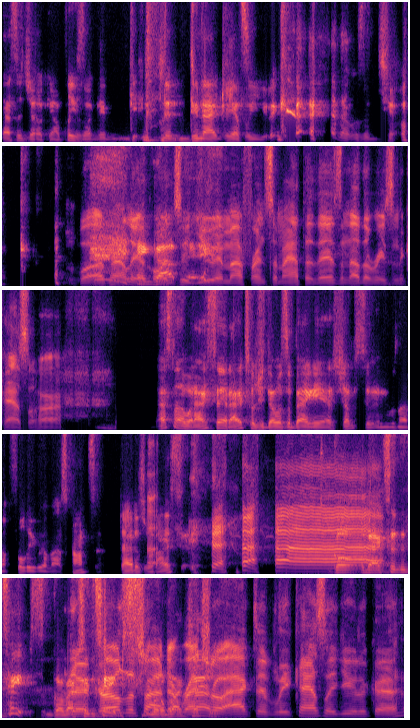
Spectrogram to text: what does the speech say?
That's a joke, y'all. Please don't get, get- do not cancel Utica. that was a joke. Well, apparently, according God- to you and my friend Samantha, there's another reason to cancel her. That's not what I said. I told you that was a baggy ass jumpsuit and it was not a fully realized concept. That is what I said. Go back to the tapes. Go back the to the girls tapes. are trying to Little Child. retroactively cancel Utica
